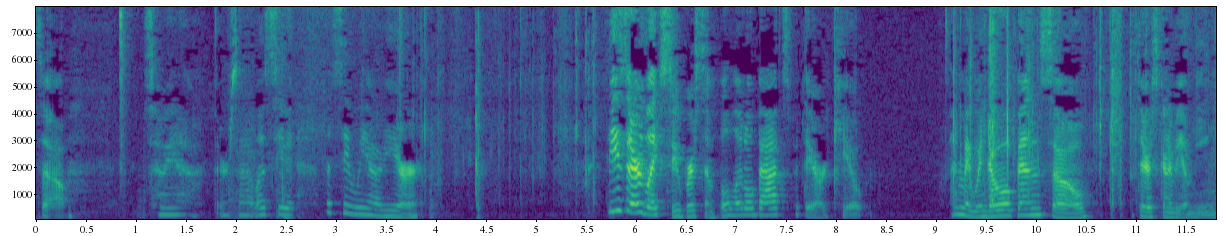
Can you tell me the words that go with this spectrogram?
So, so yeah, there's that. Let's see. Let's see what we have here. These are like super simple little backs, but they are cute. I have my window open, so there's going to be a mean,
